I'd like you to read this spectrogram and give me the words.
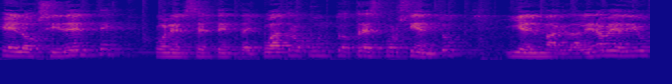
el occidente con el 74.3% y el Magdalena Medio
